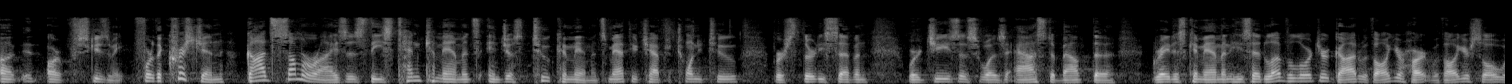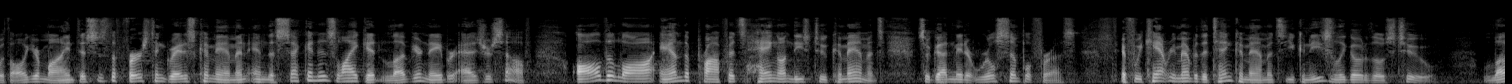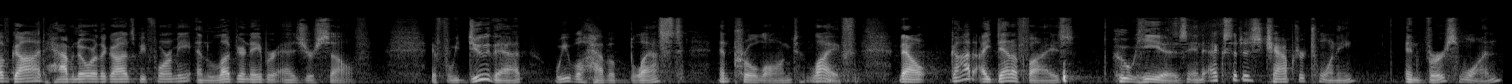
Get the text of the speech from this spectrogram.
uh, or excuse me, for the Christian, God summarizes these Ten Commandments in just two commandments. Matthew chapter 22, verse 37, where Jesus was asked about the greatest commandment. He said, Love the Lord your God with all your heart, with all your soul, with all your mind. This is the first and greatest commandment, and the second is like it love your neighbor as yourself. All the law and the prophets hang on these two commandments. So God made it real simple for us. If we can't remember the Ten Commandments, you can easily go to those two. Love God, have no other gods before me, and love your neighbor as yourself. If we do that, we will have a blessed and prolonged life. Now, God identifies who he is. In Exodus chapter 20, in verse 1,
